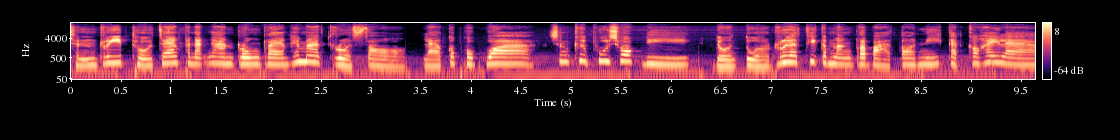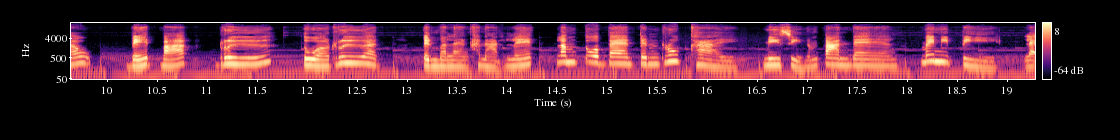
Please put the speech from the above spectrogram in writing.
ฉันรีบโทรแจ้งพนักงานโรงแรมให้มาตรวจสอบ แล้วก็พบว่า ฉันคือผู้โชคดี โดนตัวเลือดที่กำลังระบาดตอนนี้กัดเข้าให้แล้ว เบดบักหรือ ตัวเลือด เป็นแมลงขนาดเล็ก ลำตัวแบนเป็นรูปไข่ มีสีน้ำตาลแดง ไม่มีปีก และ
